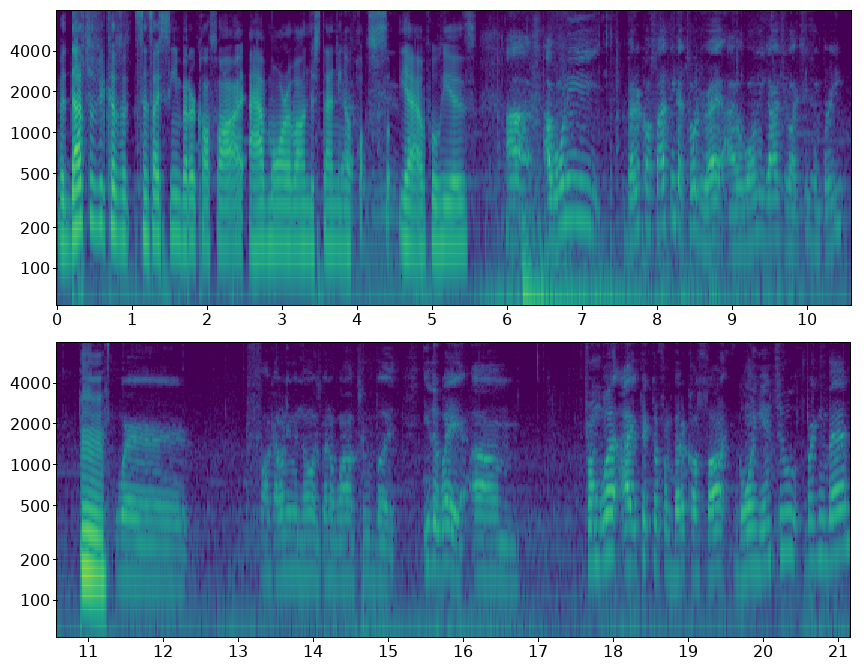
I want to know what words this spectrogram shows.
But that's just because of- since I seen Better Call Saul, I, I have more of an understanding Yeah, of who s- yeah of who he is. uh, I've only Better Call Saul. I think I told you right. I've only gotten to like season three Mm. where, fuck, I don't even know. It's been a while too. But either way, um, from what I picked up from Better Call Saul going into Breaking Bad,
